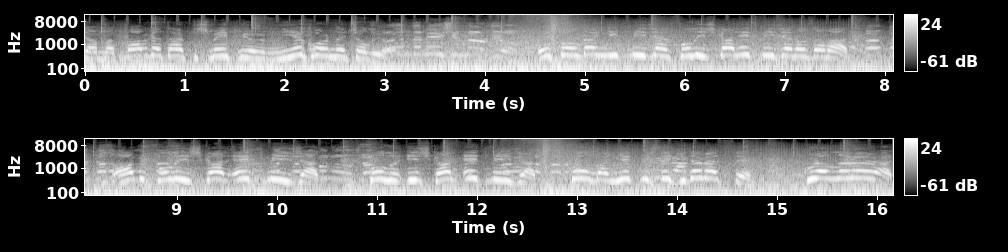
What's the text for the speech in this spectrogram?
Soracağım bak. Kavga tartışma etmiyorum. Niye korna çalıyor? Yanında ne işin var diyor. E soldan gitmeyeceksin. Solu işgal etmeyeceksin o zaman. Abi solu işgal etmeyeceksin. Solu işgal etmeyeceksin. Soldan 70'te gidemezsin. Kuralları öğren.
